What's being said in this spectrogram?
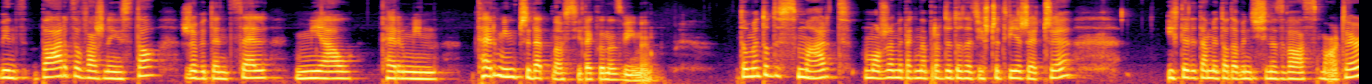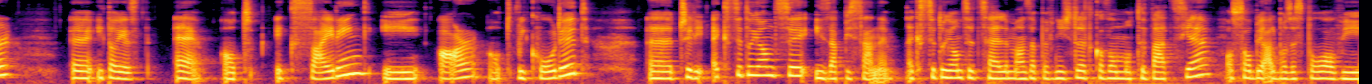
Więc bardzo ważne jest to, żeby ten cel miał termin termin przydatności, tak to nazwijmy. Do metody SMART możemy tak naprawdę dodać jeszcze dwie rzeczy i wtedy ta metoda będzie się nazywała SMARTER y, i to jest E od exciting i R od recorded, y, czyli ekscytujący i zapisany. Ekscytujący cel ma zapewnić dodatkową motywację osobie albo zespołowi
